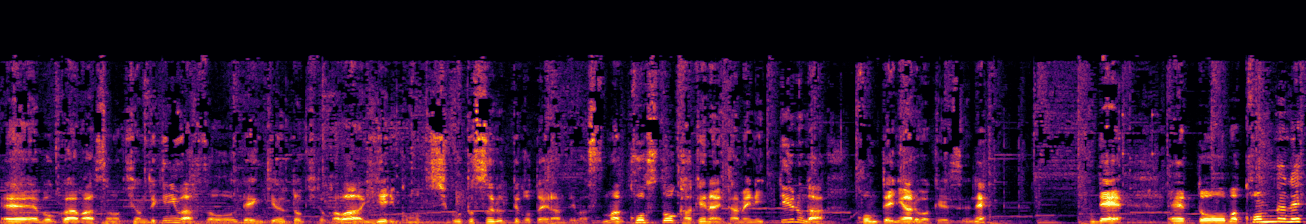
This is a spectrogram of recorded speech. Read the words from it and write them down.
えー、僕はまあ、その基本的には、そう、連休の時とかは家にこもって仕事するってことを選んでいます。まあ、コストをかけないためにっていうのが根底にあるわけですよね。で、えっと、まあ、こんなね、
